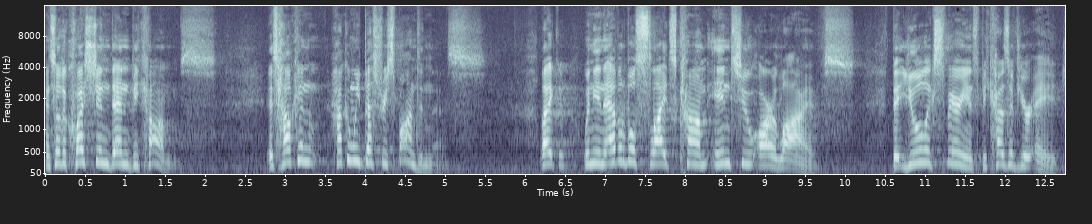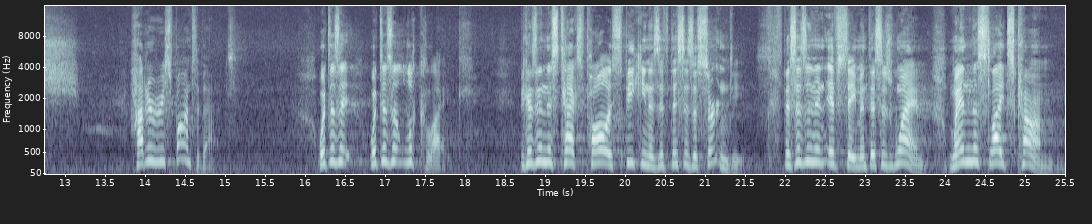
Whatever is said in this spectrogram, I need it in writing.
And so the question then becomes is how can, how can we best respond in this? Like when the inevitable slights come into our lives that you'll experience because of your age, how do we respond to that? What does it, what does it look like? Because in this text, Paul is speaking as if this is a certainty. This isn't an if statement, this is when. When the slights come,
